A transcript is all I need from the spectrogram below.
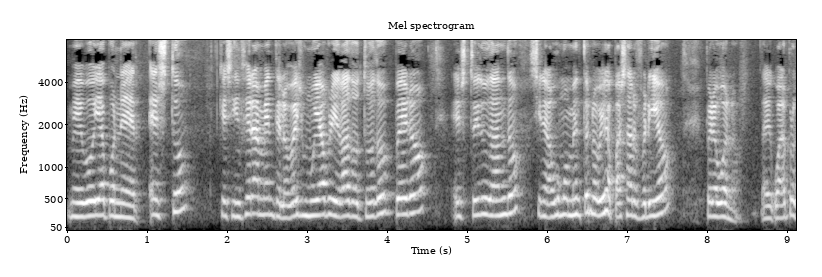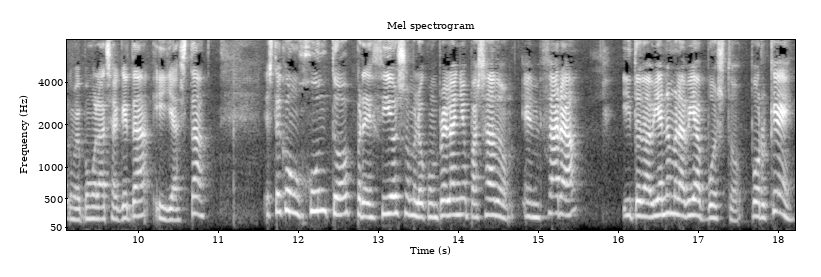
me voy a poner esto, que sinceramente lo veis muy abrigado todo, pero estoy dudando si en algún momento no voy a pasar frío. Pero bueno, da igual porque me pongo la chaqueta y ya está. Este conjunto precioso me lo compré el año pasado en Zara y todavía no me lo había puesto. ¿Por qué?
